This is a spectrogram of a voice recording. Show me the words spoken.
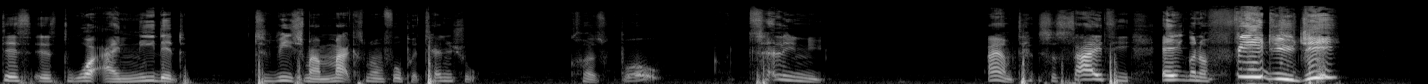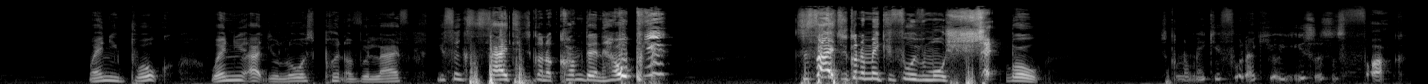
this is what I needed to reach my maximum full potential. Because, bro, I'm telling you, I am, t- society ain't to feed you, G when you broke, when you're at your lowest point of your life, you think society is gonna come there and help you? Society is gonna make you feel even more shit, bro. It's gonna make you feel like you're useless as fuck.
